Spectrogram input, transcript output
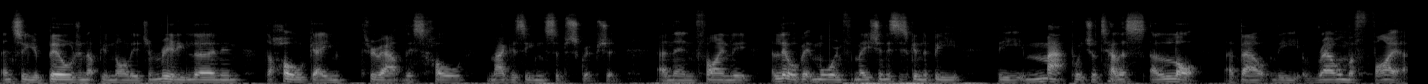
And so you're building up your knowledge and really learning the whole game throughout this whole magazine subscription. And then finally, a little bit more information. This is going to be the map, which will tell us a lot about the Realm of Fire.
